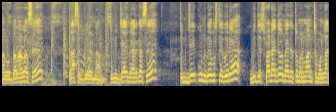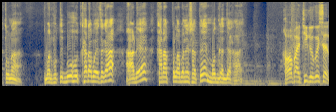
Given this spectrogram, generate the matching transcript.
ভালো দালাল আছে রাসেল করে নাম। তুমি যাইবে আর কাছে তুমি যে কোনো ব্যবস্থা করে বিদেশ পাঠাই দাও নাই তোমার মান সম্মান লাগতো না। তোমার প্রতি বহুত খারাপ হয়েছে গা আরে খারাপ পোলাবানের সাথে মদ গাঞ্জা খায়। হ ভাই ঠিকই কইছেন।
